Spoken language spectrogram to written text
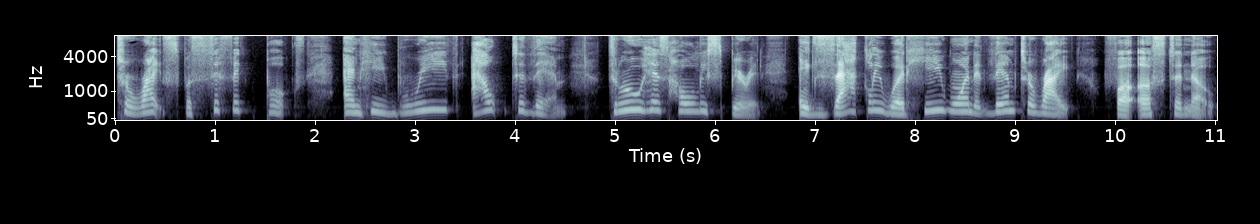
to write specific books, and he breathed out to them through his Holy Spirit exactly what he wanted them to write for us to know.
